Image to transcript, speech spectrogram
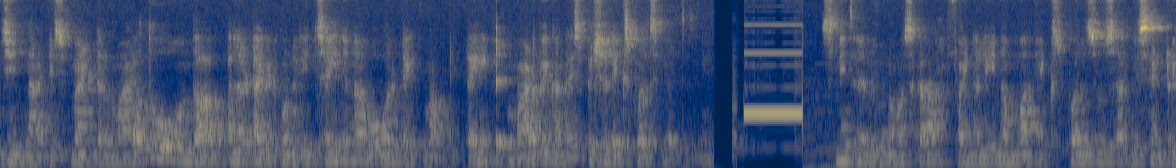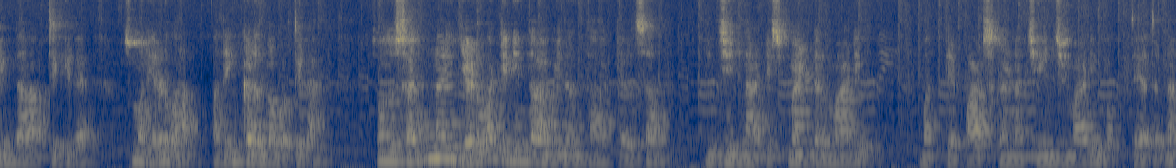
ಇಂಜಿನ್ನ ಡಿಸ್ಮ್ಯಾಂಟಲ್ ಮಾಡಿ, ಅದು ಒಂದು ಅಲರ್ಟ್ ಆಗಿ ಇಟ್ಕೊಂಡಿರಿ. ಚೈನನ್ನ ಓವರ್ ಟೈಟ್ ಮಾಡಿ ಟೈಟ್ ಮಾಡಬೇಕಂದ್ರೆ ಸ್ಪೆಷಲ್ ಎಕ್ಸ್ಪಲ್ಸ್ ಹೇಳ್ತಿದ್ದೀನಿ. ಸ್ನೇಹಿತರೆಲ್ಲರಿಗೂ ನಮಸ್ಕಾರ. ಫೈನಲಿ ನಮ್ಮ ಎಕ್ಸ್ಪಲ್ಸು ಸರ್ವಿಸ್ ಸೆಂಟ್ರಿಂದ ಸಿಕ್ಕಿದೆ. ಸುಮಾರು ಎರಡು ವಾರ, ಅದು ಹೆಂಗೆ ಕಳೆದೋ ಗೊತ್ತಿಲ್ಲ. ಸೊ ಒಂದು ಸಣ್ಣ ಎಡವಟ್ಟಿನಿಂದ ಆಗಿದಂತಹ ಕೆಲಸ ಇಂಜಿನ್ನ ಡಿಸ್ಮ್ಯಾಂಟಲ್ ಮಾಡಿ, ಮತ್ತೆ ಪಾರ್ಟ್ಸ್ಗಳನ್ನ ಚೇಂಜ್ ಮಾಡಿ, ಮತ್ತೆ ಅದನ್ನು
